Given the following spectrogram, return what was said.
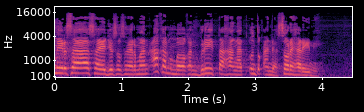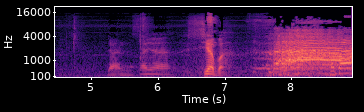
pemirsa, saya Joshua Herman akan membawakan berita hangat untuk Anda sore hari ini. Dan saya siapa? Bapak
